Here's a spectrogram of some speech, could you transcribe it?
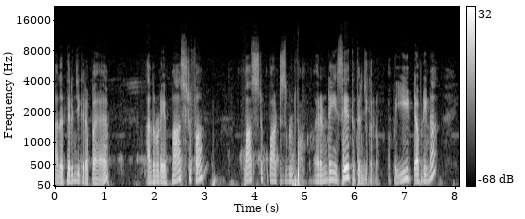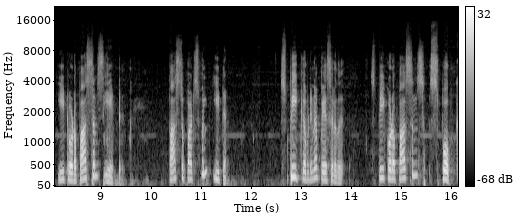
அதை தெரிஞ்சுக்கிறப்ப அதனுடைய past form past participle form ரெண்டையும் சேர்த்து தெரிஞ்சுக்கணும். அப்போ ஈட் அப்படின்னா ஈட்டோட past tense ate past participle eaten speak அப்படின்னா பேசுறது. ஸ்பீக்கோட past tense spoke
